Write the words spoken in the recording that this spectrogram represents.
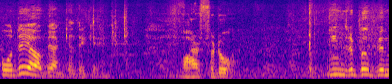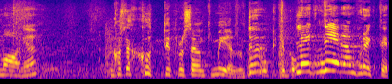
Både jeg og Bianca drikker det. Hvorfor da? Mindre bubbel i magen. Det koster 70 mer. Du, legg ned den på riktig!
